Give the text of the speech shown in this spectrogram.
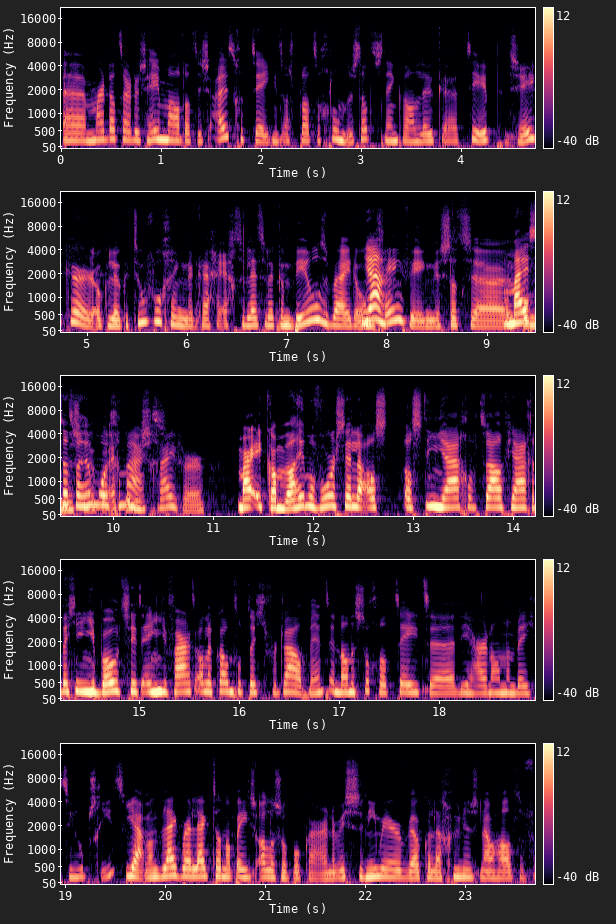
Uh, maar dat daar dus helemaal dat is uitgetekend als plattegrond. Dus dat is denk ik wel een leuke tip. Zeker, ook een leuke toevoeging. Dan krijg je echt letterlijk een beeld bij de omgeving. Dus dat uh, Voor mij is dat dus wel heel mooi gemaakt. schrijver. Maar ik kan me wel helemaal voorstellen als, als tienjarige of twaalfjarige dat je in je boot zit en je vaart alle kanten op dat je verdwaald bent. En dan is toch wel Tate uh, die haar dan een beetje te hulp schiet. Ja, want blijkbaar lijkt dan opeens alles op elkaar. En dan wisten ze niet meer welke lagunes nou had of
